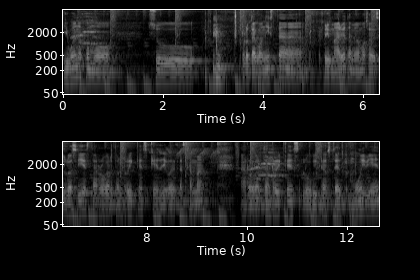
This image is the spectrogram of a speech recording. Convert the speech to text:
Y bueno, como su protagonista primario, también vamos a decirlo así, está Roberto Enríquez, que es Diego de Castamar. A Roberto Enríquez lo ubica usted muy bien.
